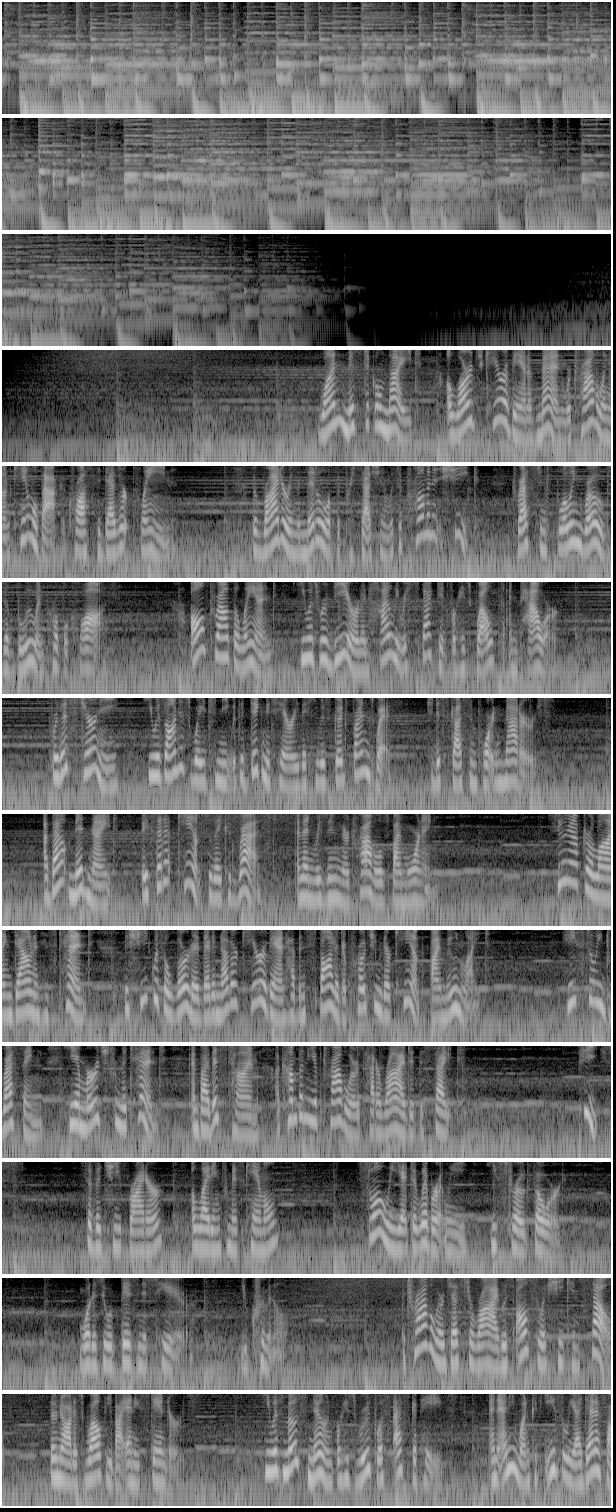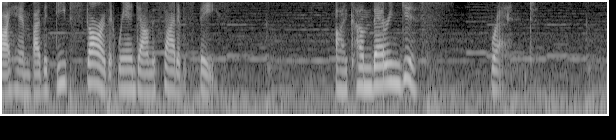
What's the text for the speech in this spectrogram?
One mystical night, a large caravan of men were traveling on camelback across the desert plain. The rider in the middle of the procession was a prominent sheik, dressed in flowing robes of blue and purple cloth. All throughout the land, he was revered and highly respected for his wealth and power. For this journey, he was on his way to meet with a dignitary that he was good friends with to discuss important matters. About midnight, they set up camp so they could rest and then resume their travels by morning. Soon after lying down in his tent, the sheik was alerted that another caravan had been spotted approaching their camp by moonlight. Hastily dressing, he emerged from the tent, and by this time, a company of travelers had arrived at the site. Peace, said the chief rider, alighting from his camel. Slowly yet deliberately, he strode forward. What is your business here, you criminal? The traveler just arrived was also a sheik himself, though not as wealthy by any standards. He was most known for his ruthless escapades, and anyone could easily identify him by the deep scar that ran down the side of his face. I come bearing gifts, friend,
